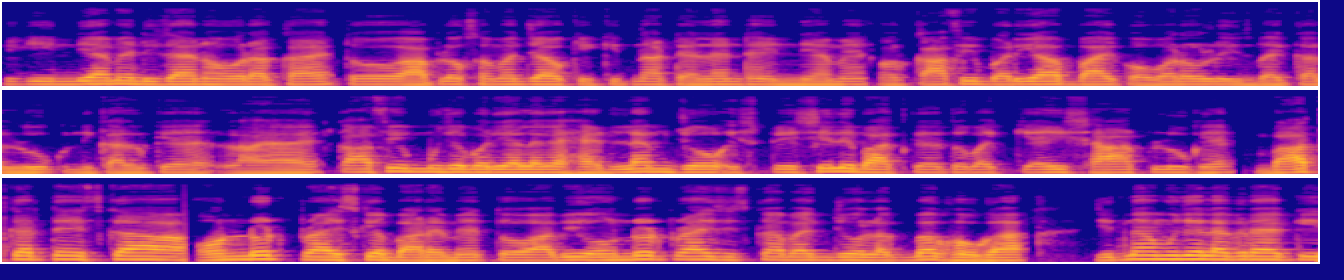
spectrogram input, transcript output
क्योंकि इंडिया में डिज़ाइन हो रखा है तो आप लोग समझ जाओ कि कितना टैलेंट है इंडिया में और काफ़ी बढ़िया बाइक ओवरऑल इस बाइक का लुक निकाल के लाया है। काफ़ी मुझे बढ़िया लगा। हेडलैम्प जो स्पेशली बात करें तो भाई क्या ही शार्प लुक है। बात करते हैं इसका ऑन रोड प्राइस के बारे में तो अभी ऑन रोड प्राइस इसका बाइक जो लगभग होगा, जितना मुझे लग रहा है कि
